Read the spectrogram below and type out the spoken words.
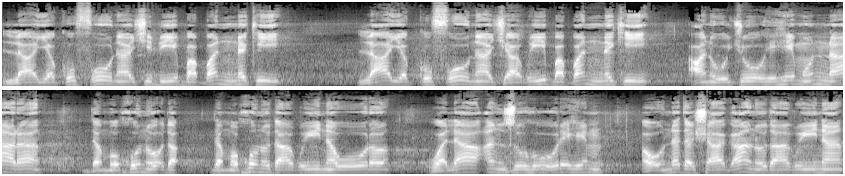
لا يكفون چې دوی ببن نکی لا يكفون چې هغوی ببن نکی عن وجوههم النار د مخونو د مخونو د هغوی نه اور ولا عن ظهورهم او نه د شاګانو د هغوی نه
